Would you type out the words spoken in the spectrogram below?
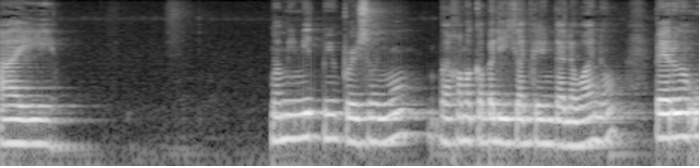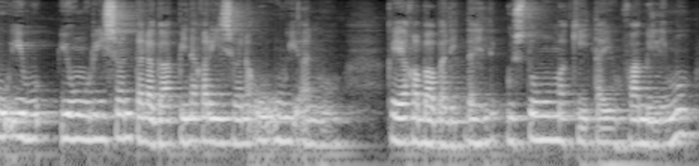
ay mamimit mo yung person mo, baka magkabalikan kayong dalawa, no? Pero yung, yung reason talaga, pinaka-reason na uuwian mo, kaya ka babalik dahil gusto mong makita yung family mo,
